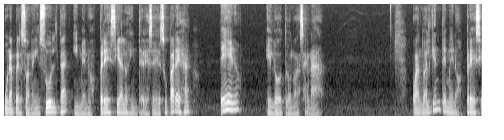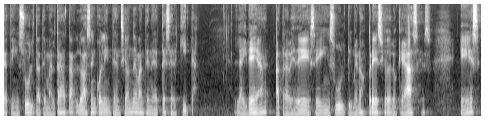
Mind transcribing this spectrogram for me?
una persona insulta y menosprecia los intereses de su pareja, pero el otro no hace nada. Cuando alguien te menosprecia, te insulta, te maltrata, lo hacen con la intención de mantenerte cerquita, la idea, a través de ese insulto y menosprecio de lo que haces, es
